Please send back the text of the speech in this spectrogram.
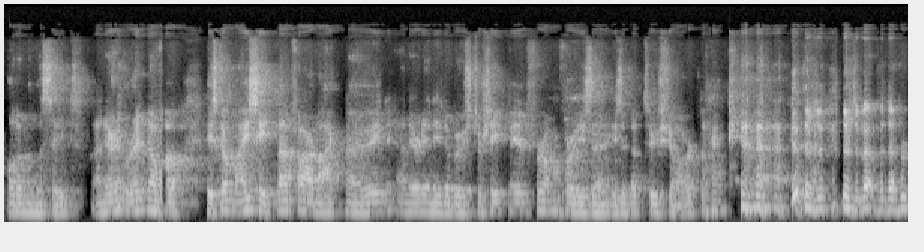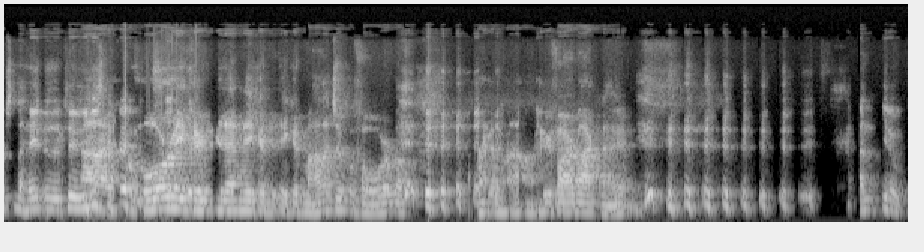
put him in the seat. And right now, he's got my seat that far back now. And I nearly need a booster seat made for him, for he's a, he's a bit too short. I think there's, a, there's a bit of a difference in the height of the two. Uh, before he could get in, he could he could manage it before, but I am I'm too far back now. and you know,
